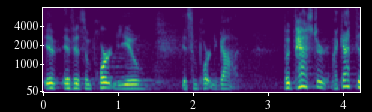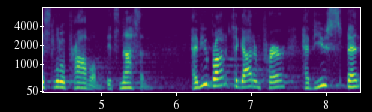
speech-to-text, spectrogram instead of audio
If, if it's important to you, it's important to God. But, Pastor, I got this little problem. It's nothing. Have you brought it to God in prayer? Have you spent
